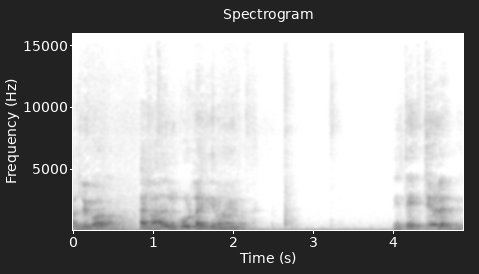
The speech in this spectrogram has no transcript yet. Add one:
അതിലും കുറവാണ്. അല്ല അതിലും കൂടുതലായിരിക്കും നീ തെറ്റുകളായിരുന്നു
